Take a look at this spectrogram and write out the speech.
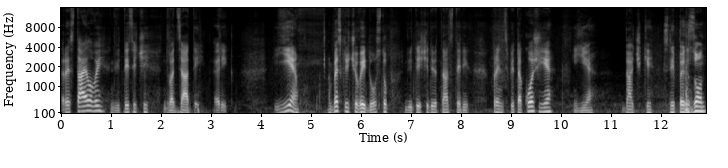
Рестайловий 2020 рік. Є безключовий доступ 2019 рік. В принципі, також є. Є датчики сліпих зон.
